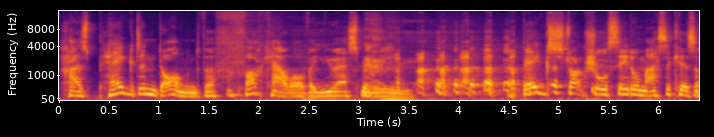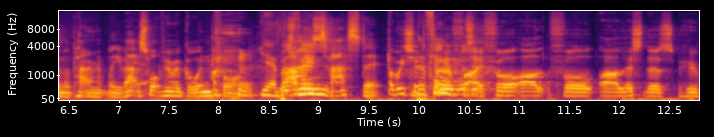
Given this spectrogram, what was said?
has pegged and domed the fuck out of a US Marine. Big structural sadomasochism apparently. That's what we were going for. Yeah, but I mean- fantastic. We should The clarify it- for our for our listeners who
